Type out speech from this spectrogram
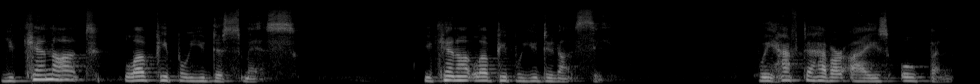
You cannot love people you dismiss. You cannot love people you do not see. We have to have our eyes open.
